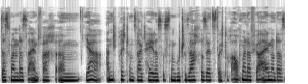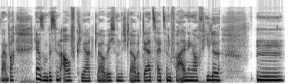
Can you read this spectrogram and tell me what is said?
dass man das einfach ähm, ja anspricht und sagt, hey, das ist eine gute Sache, setzt euch doch auch mal dafür ein und dass man einfach ja so ein bisschen aufklärt, glaube ich. Und ich glaube, derzeit sind vor allen Dingen auch viele mh, mm,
